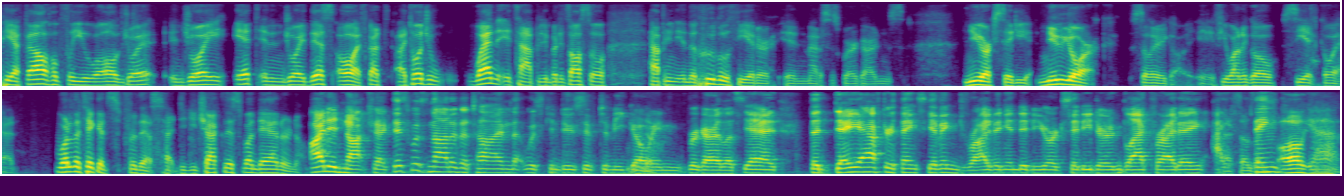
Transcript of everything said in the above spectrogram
PFL. Hopefully, you will all enjoy it, enjoy it, and enjoy this. Oh, I forgot. I told you when it's happening, but it's also happening in the Hulu Theater in Madison Square Gardens, New York City, New York. So there you go. If you want to go see it, go ahead. What are the tickets for this? Did you check this one, Dan, or no? I did not check. This was not at a time that was conducive to me going, regardless. Yeah, the day after Thanksgiving, driving into New York City during Black Friday, I That sounds think like, oh yeah,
